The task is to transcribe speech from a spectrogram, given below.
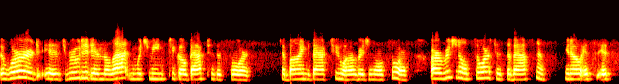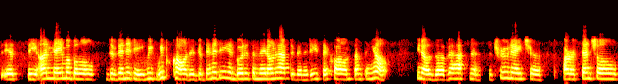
the word is rooted in the Latin, which means to go back to the source, to bind back to our original source. Our original source is the vastness. You know, it's it's it's the unnameable divinity. We we call it a divinity in Buddhism. They don't have divinities. They call them something else. You know, the vastness, the true nature, our essential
